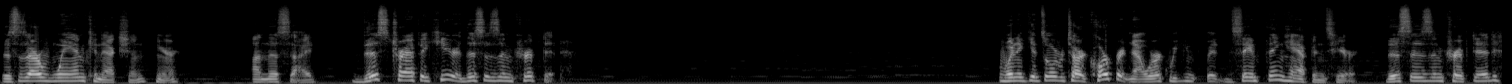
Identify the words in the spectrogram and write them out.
this is our WAN connection here on this side. This traffic here, this is encrypted. When it gets over to our corporate network, we can same thing happens here. This is encrypted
